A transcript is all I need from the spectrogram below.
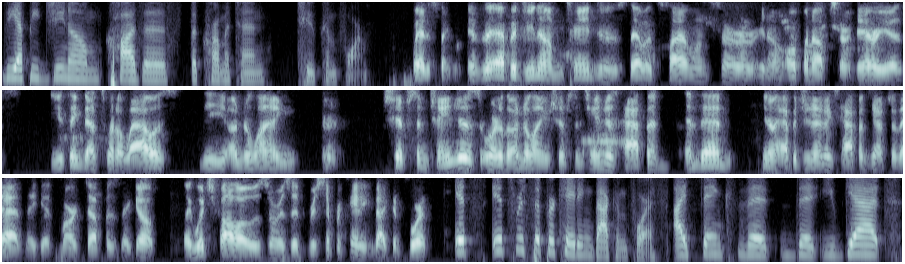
the epigenome causes the chromatin to conform. Wait a second. If the epigenome changes, that would silence or you know open up certain areas. You think that's what allows the underlying shifts and changes, or do the underlying shifts and changes happen and then you know epigenetics happens after that and they get marked up as they go? Like which follows, or is it reciprocating back and forth? It's it's reciprocating back and forth. I think that that you get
